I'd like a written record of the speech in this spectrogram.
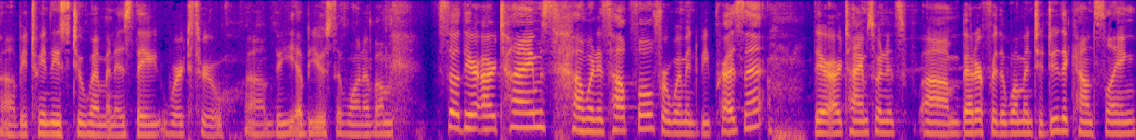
uh, between these two women as they worked through uh, the abuse of one of them. So there are times uh, when it's helpful for women to be present. There are times when it's um, better for the woman to do the counseling.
